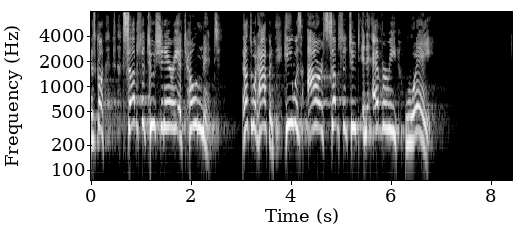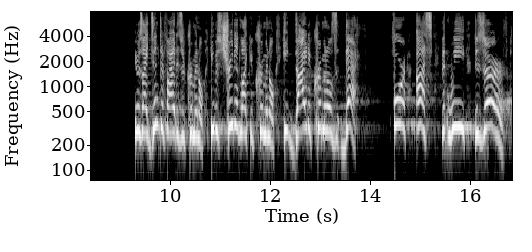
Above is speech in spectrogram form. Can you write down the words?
It's called substitutionary atonement. That's what happened. He was our substitute in every way. He was identified as a criminal. He was treated like a criminal. He died a criminal's death for us that we deserved.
